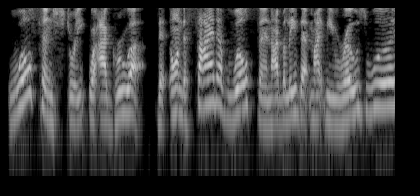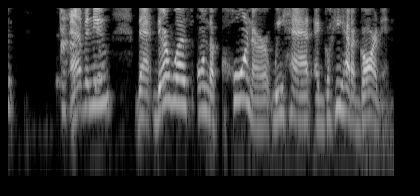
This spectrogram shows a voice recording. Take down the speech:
Wilson Street where I grew up that on the side of Wilson, I believe that might be Rosewood uh-huh. Avenue that there was on the corner we had a he had a garden.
